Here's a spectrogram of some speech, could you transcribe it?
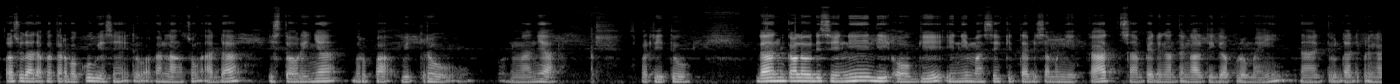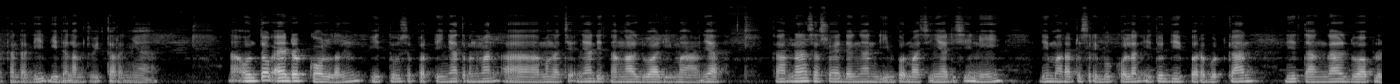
kalau sudah ada ke terbeku biasanya itu akan langsung ada historinya berupa withdraw. Teman ya? Seperti itu. Dan kalau di sini di OG ini masih kita bisa mengikat sampai dengan tanggal 30 Mei. Nah, itu sudah diperingatkan tadi di dalam Twitternya. Nah, untuk airdrop colon itu sepertinya teman-teman uh, mengeceknya di tanggal 25 ya. Karena sesuai dengan di informasinya di sini, 500.000 colon itu diperebutkan di tanggal 25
